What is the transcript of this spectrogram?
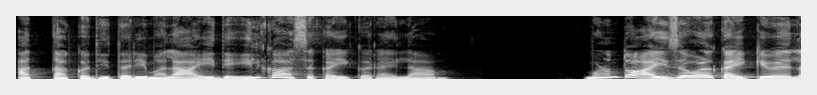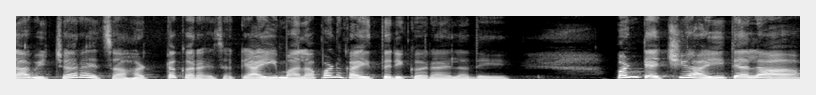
आत्ता कधीतरी मला आई देईल का असं काही करायला? म्हणून तो आईजवळ काही काही वेळेला विचारायचा हट्ट करायचा की आई मला पण काहीतरी करायला दे. पण त्याची आई त्याला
